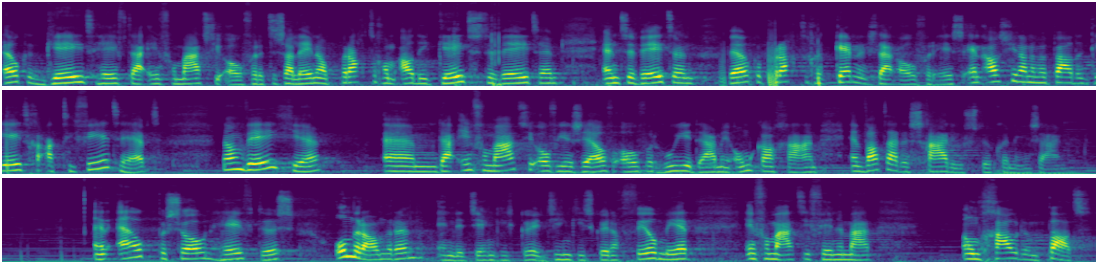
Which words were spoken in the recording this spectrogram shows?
elke gate heeft daar informatie over. Het is alleen al prachtig om al die gates te weten en te weten welke prachtige kennis daarover is. En als je dan een bepaalde gate geactiveerd hebt, dan weet je um, daar informatie over jezelf, over hoe je daarmee om kan gaan en wat daar de schaduwstukken in zijn. En elk persoon heeft dus, onder andere, in de Jinkies kun je nog veel meer informatie vinden, maar een gouden pad.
